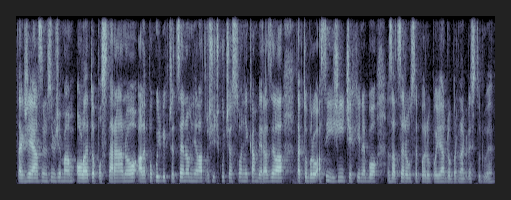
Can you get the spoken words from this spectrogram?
takže já si myslím, že mám o léto postaráno, ale pokud bych přece jenom měla trošičku času a někam vyrazila, tak to budou asi Jižní Čechy nebo za dcerou se pojedu podívat do Brna, kde studuje.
